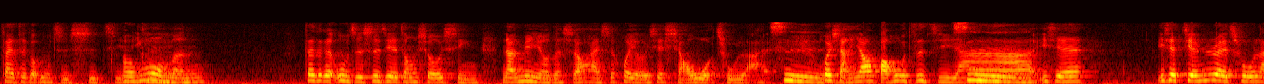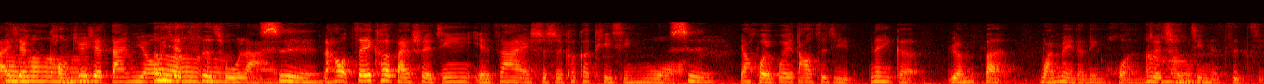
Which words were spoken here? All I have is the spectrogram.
在这个物质世界。因为我们。在这个物质世界中修行，难免有的时候还是会有一些小我出来，是会想要保护自己呀、啊，一些一些尖锐出来，一些恐惧，一些担忧，嗯、一些刺出来，是。然后这一颗白水晶也在时时刻刻提醒我，是要回归到自己那个原本。完美的灵魂，最纯净的自己，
